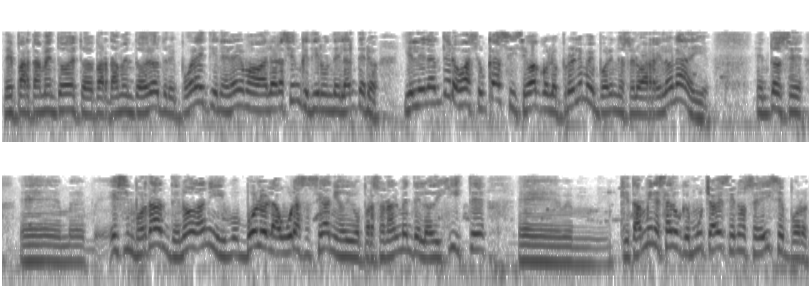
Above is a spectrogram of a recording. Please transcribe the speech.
departamento de esto, departamento del otro, y por ahí tiene la misma valoración que tiene un delantero. Y el delantero va a su casa y se va con los problemas y por ahí no se lo arregló nadie. Entonces, eh, es importante, ¿no, Dani? Vos lo laburás hace años, digo, personalmente lo dijiste, eh, que también es algo que muchas veces no se dice por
